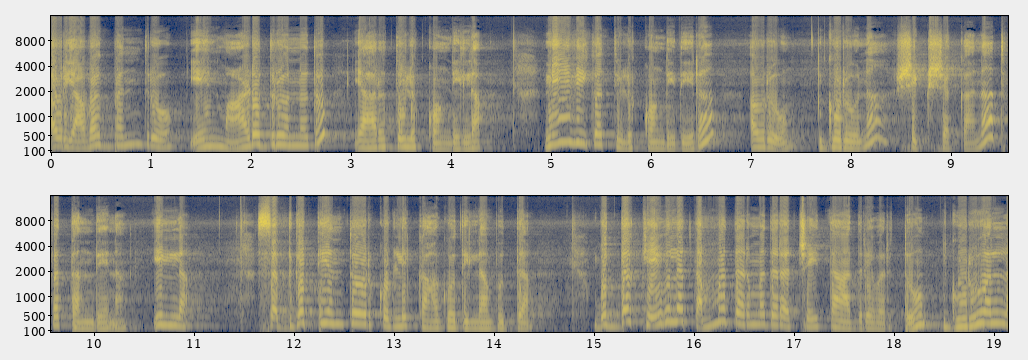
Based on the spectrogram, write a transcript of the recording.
ಅವ್ರು ಯಾವಾಗ ಬಂದರು, ಏನು ಮಾಡಿದ್ರು ಅನ್ನೋದು ಯಾರು ತಿಳ್ಕೊಂಡಿಲ್ಲ. ನೀವೀಗ ತಿಳ್ಕೊಂಡಿದ್ದೀರಾ, ಅವರು ಗುರುನ, ಶಿಕ್ಷಕನ ಅಥವಾ ತಂದೆನ? ಇಲ್ಲ. ಸದ್ಗತಿ ಅಂತ ಅವ್ರು ಕೊಡ್ಲಿಕ್ಕಾಗೋದಿಲ್ಲ ಬುದ್ಧ. ಬುದ್ಧ ಕೇವಲ ತಮ್ಮ ಧರ್ಮದ ರಚಯಿತ ಆದರೆ ಹೊರತು ಗುರು ಅಲ್ಲ.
